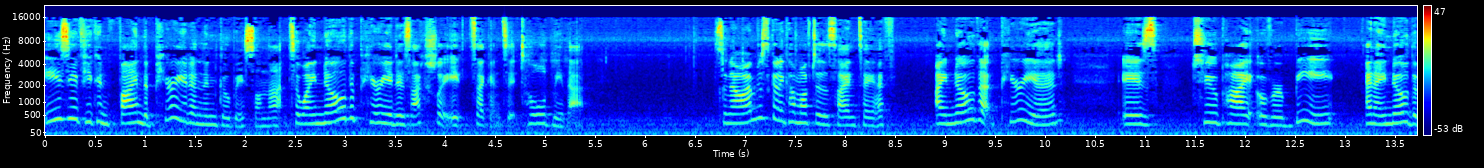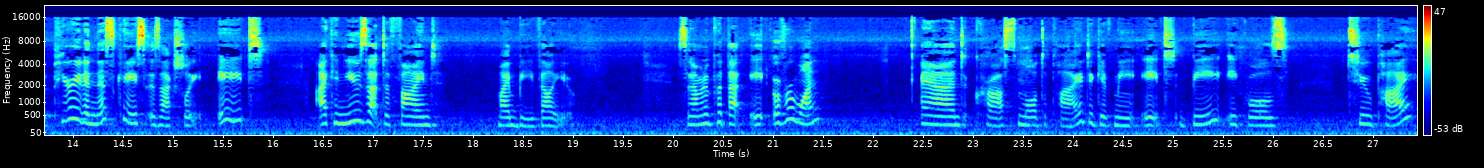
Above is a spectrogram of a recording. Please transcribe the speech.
easy if you can find the period and then go based on that. So I know the period is actually 8 seconds. It told me that. So now I'm just going to come off to the side and say, I I know that period is 2 pi over b, and I know the period in this case is actually 8. I can use that to find my b value. So now I'm going to put that 8 over 1 and cross multiply to give me 8b equals 2 pi.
